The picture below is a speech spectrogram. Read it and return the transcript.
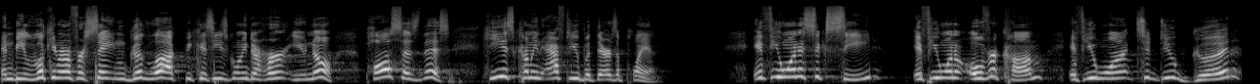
and be looking around for Satan. Good luck because he's going to hurt you. No, Paul says this He is coming after you, but there's a plan. If you want to succeed, if you want to overcome, if you want to do good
